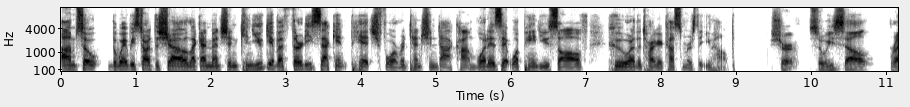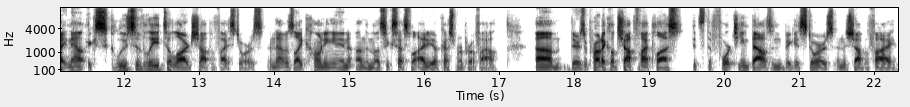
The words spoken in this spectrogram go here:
Um, so the way we start the show, like I mentioned, can you give a 30 second pitch for retention.com? What is it? What pain do you solve? Who are the target customers that you help? Sure. So we sell right now exclusively to large Shopify stores. And that was like honing in on the most successful ideal customer profile. Um, there's a product called Shopify Plus. It's the 14,000 biggest stores in the Shopify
